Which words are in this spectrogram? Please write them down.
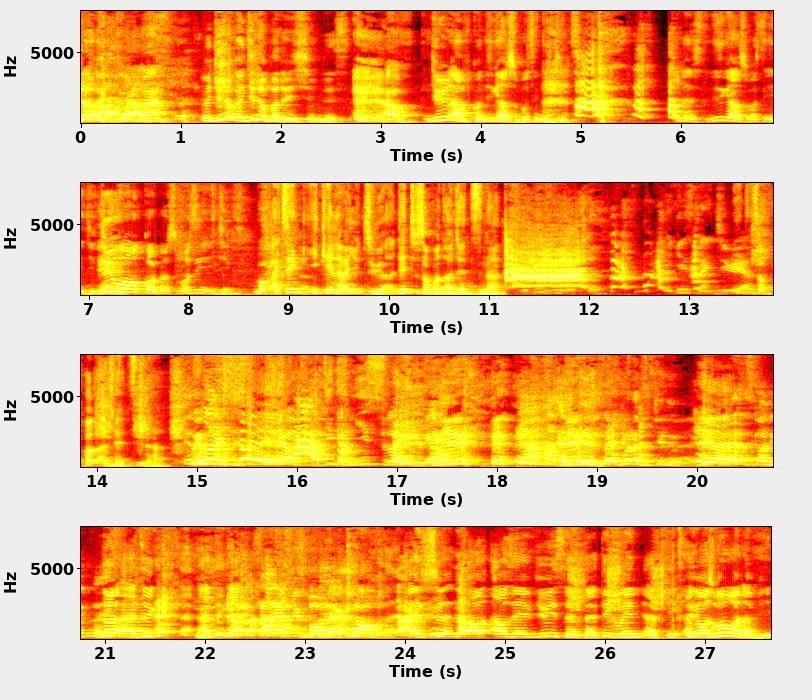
know, Abdulrahman. wait, do you know, wait, do you know, Bado is shameless. How? During AFCON, this guy was supporting Egypt. Honestly, this guy was supporting Egypt. During World Cup, he was supporting Egypt. But I think Iken, you too. Didn't you support Argentina? Against Nigeria. Didn't you support Argentina? When Messi scored, this guy was did a knee slide, guy. It's like, you wanted to. Yeah. Messi scored, he didn't No, I that. think I think I, Salah fist bump like club. I, swear, no, I, I was at a viewing center. I think when I think it was one one of you.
